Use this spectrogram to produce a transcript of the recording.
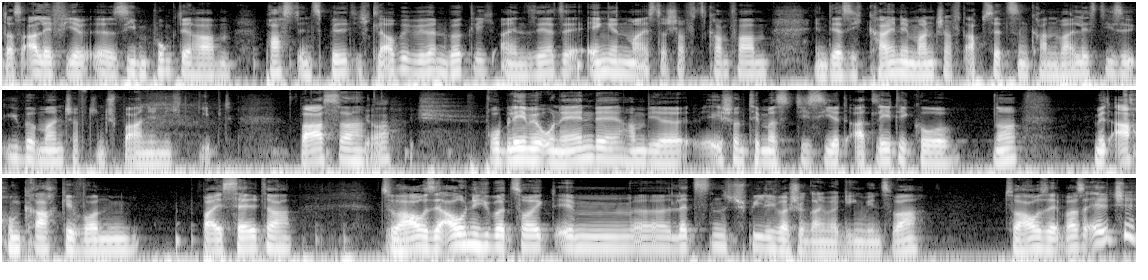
dass alle vier, äh, sieben Punkte haben, passt ins Bild. Ich glaube, wir werden wirklich einen sehr, sehr engen Meisterschaftskampf haben, in der sich keine Mannschaft absetzen kann, weil es diese Übermannschaft in Spanien nicht gibt. Barca, Ja, Probleme ohne Ende, haben wir eh schon thematisiert. Atletico ne, mit Ach und Krach gewonnen bei Celta. Zu Hause auch nicht überzeugt im äh, letzten Spiel. Ich weiß schon gar nicht mehr, gegen wen es war. Zu Hause, was Elche?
